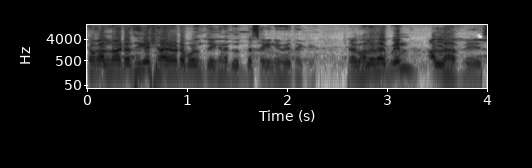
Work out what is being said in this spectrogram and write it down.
সকাল নয়টা থেকে সাড়ে নয়টা পর্যন্ত এখানে দুধ বেচাকিনি হয়ে থাকে। সবাই ভালো থাকবেন, আল্লাহ হাফেজ।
